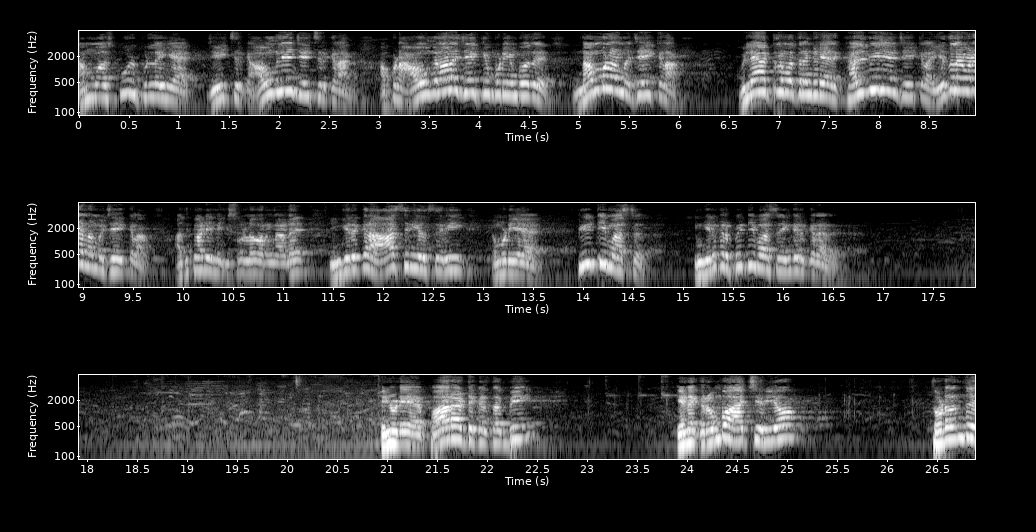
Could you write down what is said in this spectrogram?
நம்ம ஸ்கூல் பிள்ளைங்க ஜெயிச்சிருக்க அவங்களையும் ஜெயிச்சிருக்கிறாங்க. அப்ப அவங்களால ஜெயிக்க முடியும் போது நம்மளும் நம்ம ஜெயிக்கலாம். விளையாட்டுல மாத்திரம் கிடையாது கல்வியிலையும் ஜெயிக்கலாம். எதுல வேணா நம்ம ஜெயிக்கலாம். அதுக்காண்டி இன்னைக்கு சொல்ல வரேன் நாடு இங்க இருக்கிற ஆசிரியர் சரி நம்முடைய பிடி மாஸ்டர் இங்க இருக்கிற பிடி மாஸ்டர் எங்க இருக்கிறாரு? என்னுடைய பாராட்டுக்கள் தம்பி. எனக்கு ரொம்ப ஆச்சரியம். தொடர்ந்து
